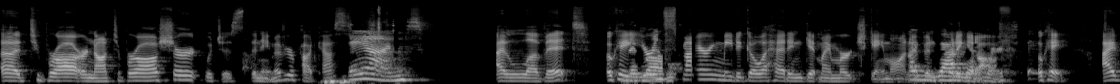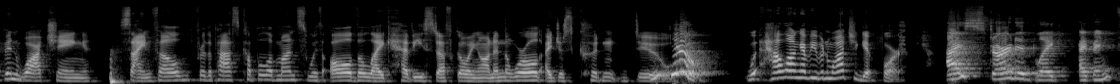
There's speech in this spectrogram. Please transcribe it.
a to bra or not to bra shirt, which is the name of your podcast. And I love it. Okay, you're inspiring me to go ahead and get my merch game on. I've been putting it off. Merch. Okay, I've been watching Seinfeld for the past couple of months with all the like heavy stuff going on in the world. I just couldn't do. Me too. How long have you been watching it for? I started like I think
